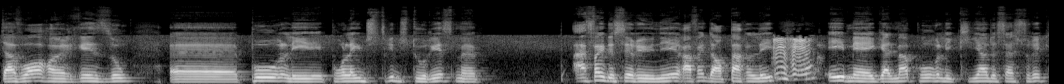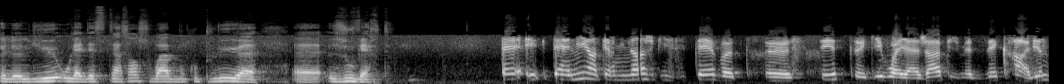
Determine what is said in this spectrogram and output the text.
d'avoir un réseau pour les pour l'industrie du tourisme afin de se réunir, afin d'en parler, mm-hmm. et mais également pour les clients de s'assurer que le lieu ou la destination soit beaucoup plus euh, euh, ouverte. Euh, Dani, en terminant, je visitais votre euh, site Gay Voyageur, puis je me disais, Caroline,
